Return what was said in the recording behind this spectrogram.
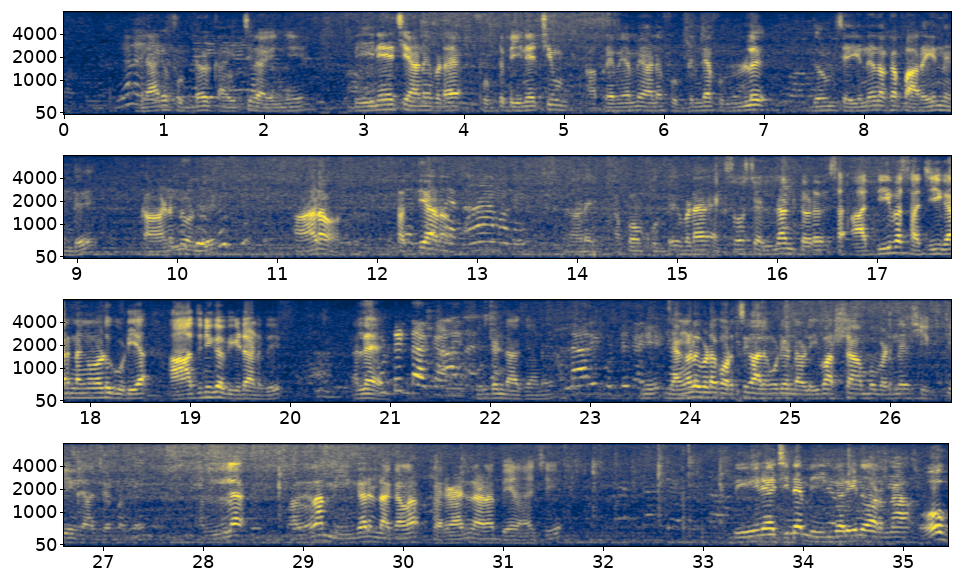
എല്ലാവരും ഫുഡൊക്കെ കഴിച്ച് കഴിഞ്ഞ് ബീനേച്ചിയാണ് ഇവിടെ ഫുഡ്. ബീനേച്ചിയും ആ പ്രമേയമ്മയാണ് ഫുഡിന്റെ ഫുള്ള് ഇതും ചെയ്യുന്നതെന്നൊക്കെ പറയുന്നുണ്ട്. കാണുന്നുണ്ട്. ആണോ? സത്യമാണോ? ആണ്. അപ്പം ഫുഡ് ഇവിടെ എക്സോസ്റ്റ് എല്ലാം ഉണ്ട്. ഇവിടെ സ- അതീവ സജ്ജീകരണങ്ങളോട് കൂടിയ ആധുനിക വീടാണിത്. അല്ലേ? ഫുഡ് ഉണ്ടാക്കുകയാണ് ഞങ്ങൾ ഇവിടെ കുറച്ച് കാലം കൂടി ഉണ്ടാവുള്ളൂ. ഈ വർഷം ആകുമ്പോൾ ഇവിടുന്ന് ഷിഫ്റ്റ് ചെയ്യും രാജേട്ടനൊക്കെ. നല്ല നല്ല മീൻകറി ഉണ്ടാക്കാനുള്ള പരിപാടിയിലാണ് ബീനാച്ചി. ബീനാച്ചിന്റെ മീൻകറി എന്ന് പറഞ്ഞാൽ ഓ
